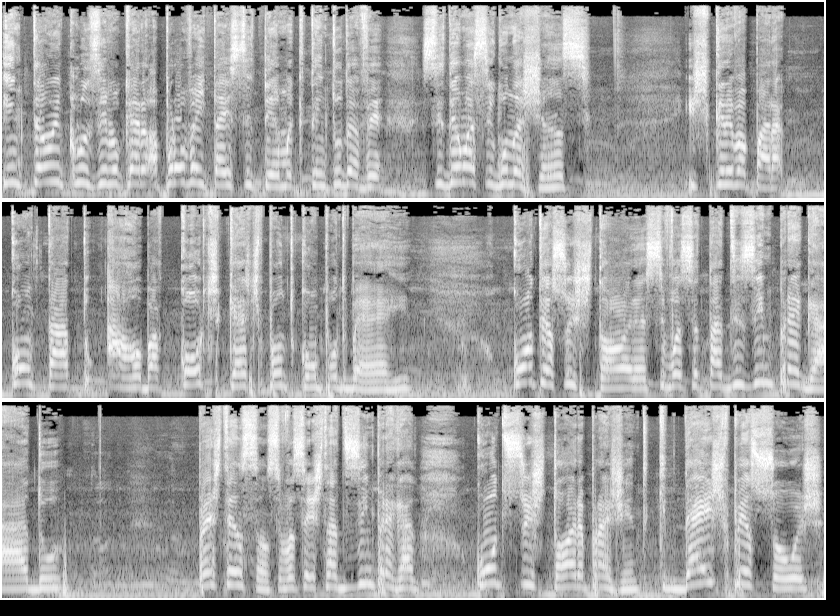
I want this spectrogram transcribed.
Então, inclusive, eu quero aproveitar esse tema que tem tudo a ver. Se dê uma segunda chance, escreva para contato arroba coachcast.com.br. Conte a sua história. Se você está desempregado, preste atenção. Se você está desempregado, conte sua história pra gente. Que 10 pessoas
